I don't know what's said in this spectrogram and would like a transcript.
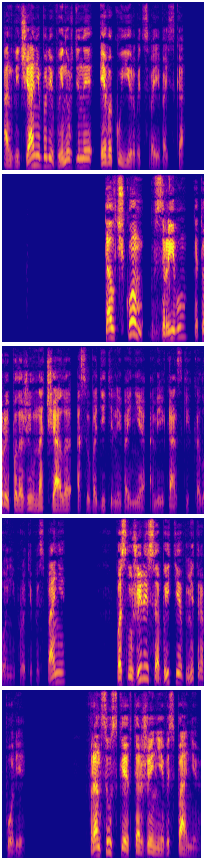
англичане были вынуждены эвакуировать свои войска. Толчком к взрыву, который положил начало освободительной войне американских колоний против Испании, послужили события в метрополии. Французское вторжение в Испанию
